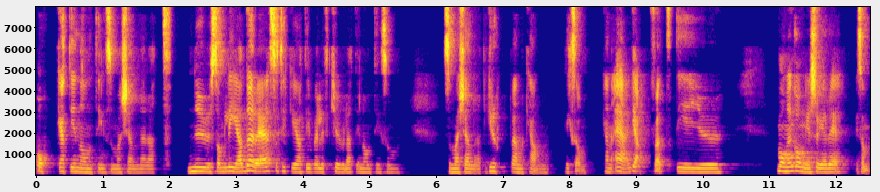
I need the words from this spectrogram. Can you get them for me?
Och att det är någonting som man känner att nu som ledare så tycker jag att det är väldigt kul att det är någonting som, som man känner att gruppen kan, liksom, kan äga. För att det är ju, många gånger så är det liksom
